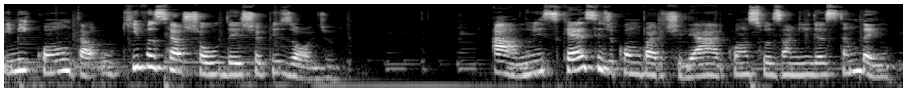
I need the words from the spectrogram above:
e me conta o que você achou deste episódio. Ah, não esquece de compartilhar com as suas amigas também.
